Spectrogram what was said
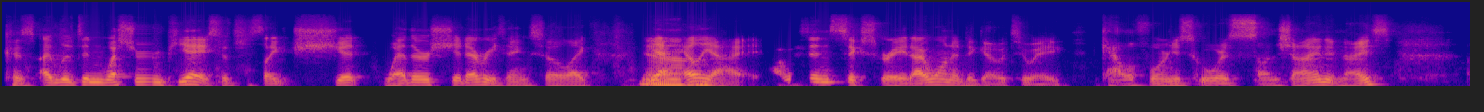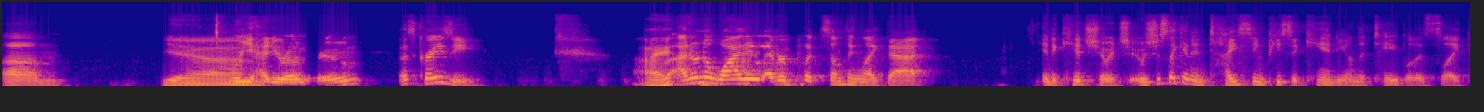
because I lived in Western PA, so it's just like shit weather, shit everything. So like, yeah, yeah hell yeah. I, I was in sixth grade. I wanted to go to a California school where sunshine and nice. Um, yeah, where you had your own room. That's crazy. I I don't know why they would ever put something like that in a kid show. It, it was just like an enticing piece of candy on the table. It's like,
